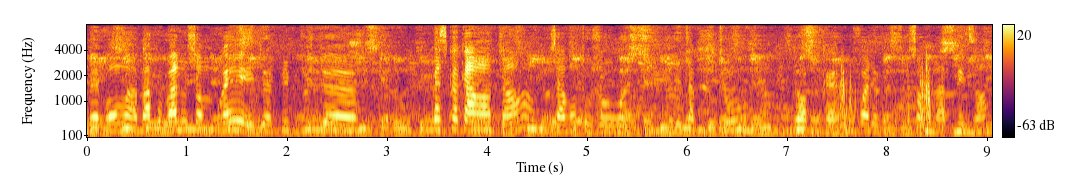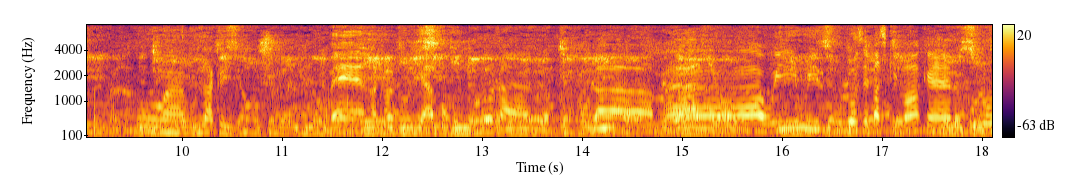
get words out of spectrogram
Mais bon, à Makuba, nous sommes prêts et depuis plus de presque 40 ans, nous avons toujours reçu l'étape du tour. Donc, euh, une fois de plus, nous sommes là présents pour euh, vous accueillir. Mais il y a beaucoup de boulot là, pour la préparation. Ah oui, oui, le boulot, c'est parce qu'il manque. Hein. Le boulot,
